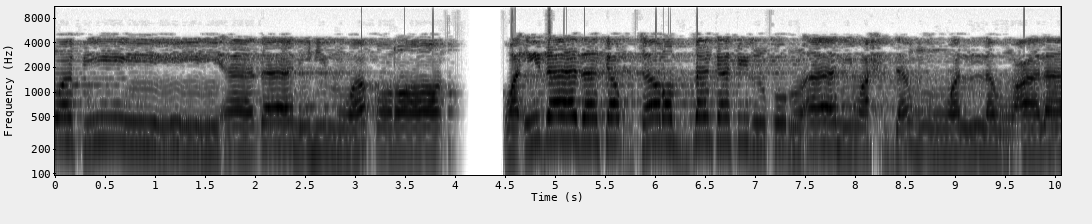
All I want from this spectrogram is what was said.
وفي آذانهم وقرا وإذا ذكرت ربك في القرآن وحده ولوا على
